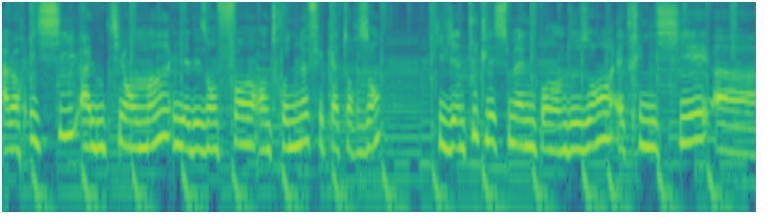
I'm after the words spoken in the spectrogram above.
Alors ici, à l'outil en main, il y a des enfants entre 9 et 14 ans qui viennent toutes les semaines pendant deux ans être initiés à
